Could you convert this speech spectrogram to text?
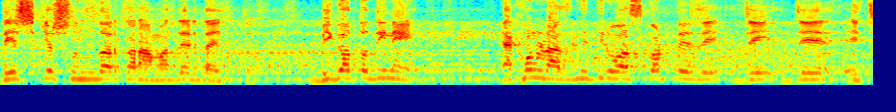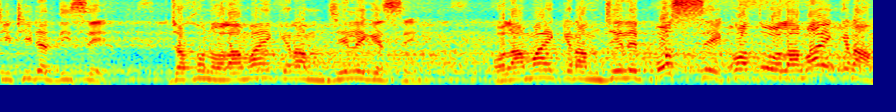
দেশকে সুন্দর করা আমাদের দায়িত্ব। বিগত দিনে এখন রাজনীতির ওয়াজ করতে যে যে এই চিঠিটা দিছে যখন ওলামায় কেরাম জেলে গেছে, ওলামায় কেরাম জেলে পড়ছে, কত ওলামায় কেরাম?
